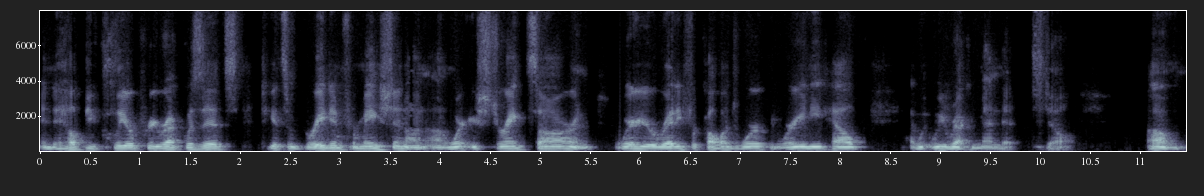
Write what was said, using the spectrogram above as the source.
and to help you clear prerequisites, to get some great information on, on where your strengths are and where you're ready for college work and where you need help. We, we recommend it still. Um,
